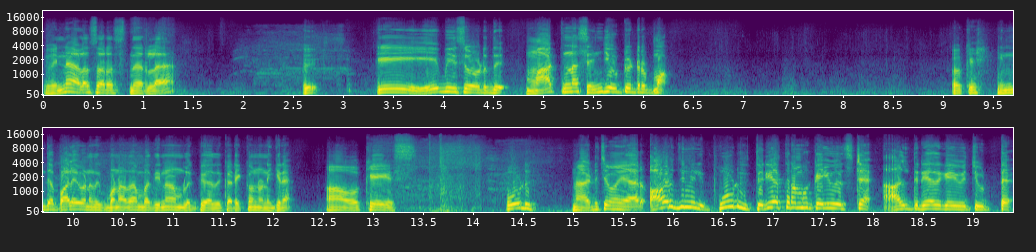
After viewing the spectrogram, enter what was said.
இவன் என்ன அலோசரஸ் தெரியல. ஏய் ஏபிசி மாட்டுனா செஞ்சு விட்டுட்டு இருப்பான். ஓகே இந்த பாலைவனத்துக்கு போனால் தான் பார்த்தீங்கன்னா நம்மளுக்கு அது கிடைக்கும்னு நினைக்கிறேன். ஆ ஓகே எஸ். போடு. நான் அடிச்சவன் யார்? ஆரிஜினலி போடு. தெரியாதனமா கை வச்சிட்டேன். ஆள் தெரியாத கை வச்சு விட்டேன்.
